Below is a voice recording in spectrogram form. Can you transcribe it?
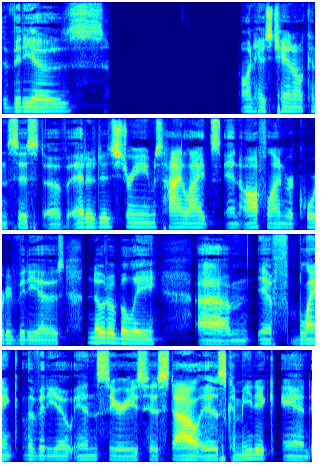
the videos on his channel consist of edited streams, highlights, and offline recorded videos. Notably, um, if blank the video ends series, his style is comedic and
